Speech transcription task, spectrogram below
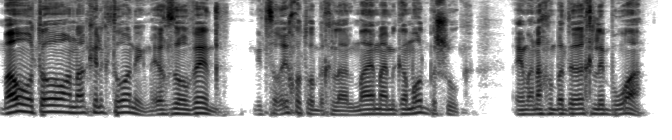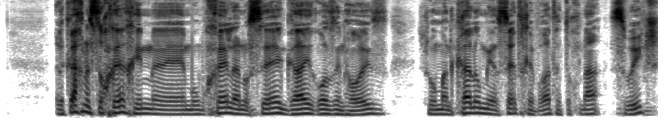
מהו אותו ענק אלקטרוני? איך זה עובד? מי צריך אותו בכלל? מהם המגמות בשוק? האם אנחנו בדרך לבועה? על כך נשוחח עם אה, מומחה לנושא, גיא רוזנהויז, שהוא מנכ"ל ומייסד חברת התוכנה סוויץ',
